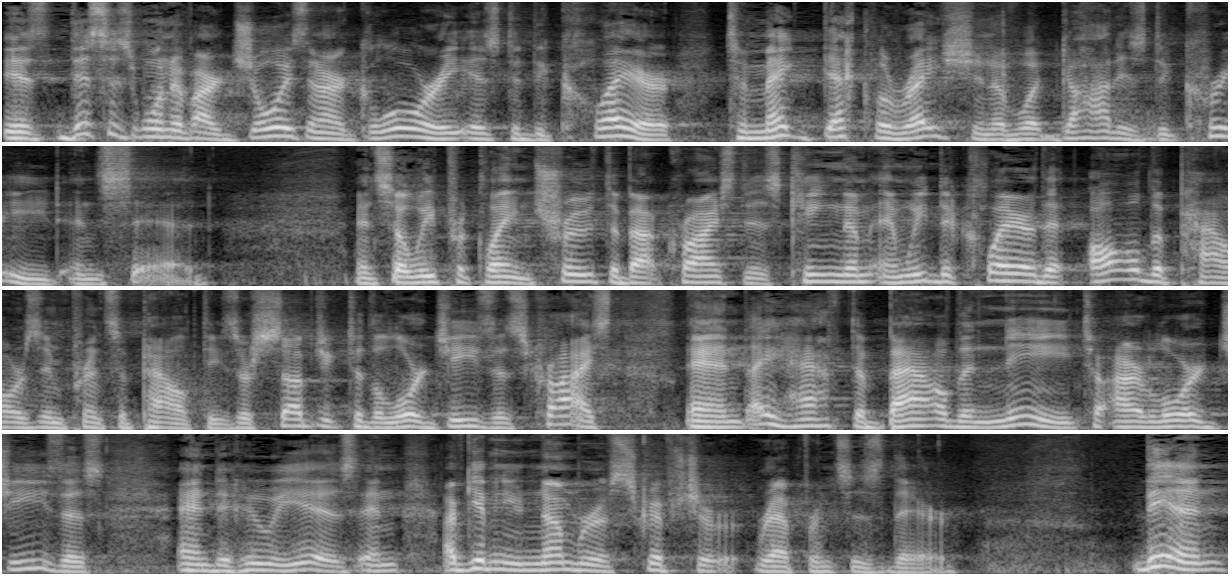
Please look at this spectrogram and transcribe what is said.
is this is one of our joys and our glory is to declare, to make declaration of what God has decreed and said. And so we proclaim truth about Christ and his kingdom, and we declare that all the powers and principalities are subject to the Lord Jesus Christ, and they have to bow the knee to our Lord Jesus and to who he is. And I've given you a number of scripture references there. Then,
